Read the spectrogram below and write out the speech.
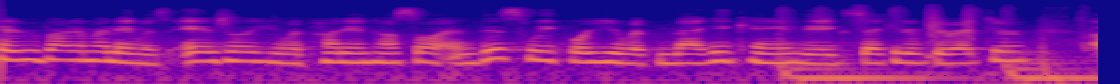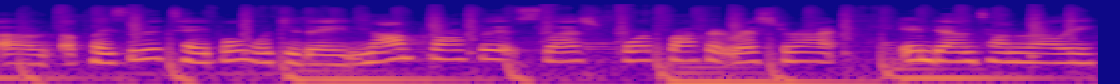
Hey everybody, my name is Angela here with Honey and Hustle, and this week we're here with Maggie Kane, the executive director of A Place at the Table, which is a nonprofit slash for-profit restaurant in downtown Raleigh.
